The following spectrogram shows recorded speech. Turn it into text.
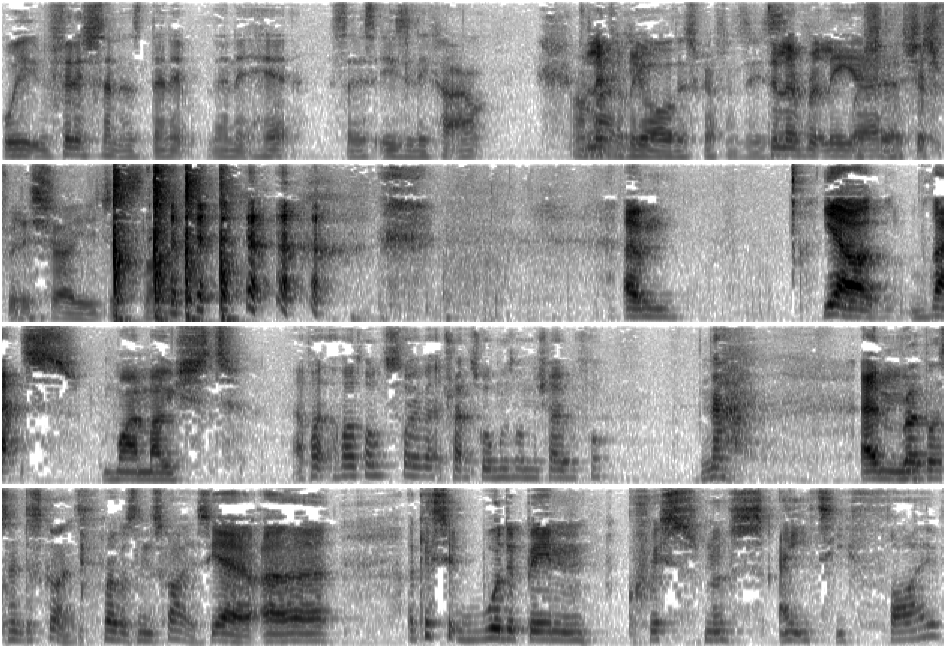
we finished the sentence, then it then it hit, so it's easily cut out. Deliberately. your discrepancies. Deliberately. Which, Uh, uh, just for the show, you just like Um, yeah, that's my most. Have I, have I told a story about Transformers on the show before? nah. Um, Robots in disguise. Robots in Disguise, yeah. Uh, I guess it would have been Christmas 85,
